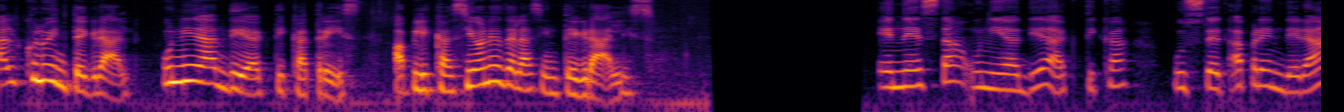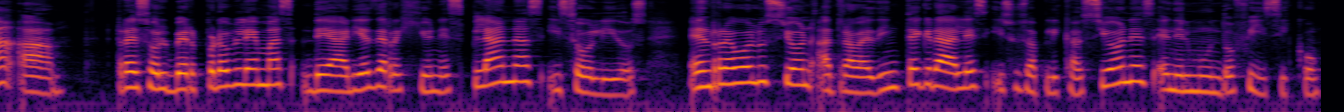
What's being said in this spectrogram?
Cálculo integral, unidad didáctica 3, aplicaciones de las integrales. En esta unidad didáctica, usted aprenderá a resolver problemas de áreas de regiones planas y sólidos en revolución a través de integrales y sus aplicaciones en el mundo físico,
